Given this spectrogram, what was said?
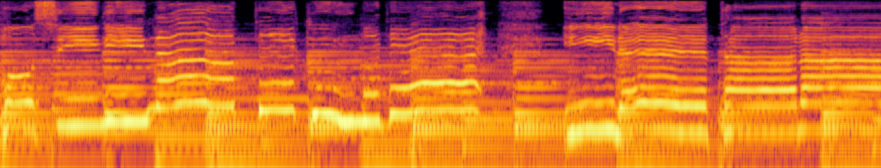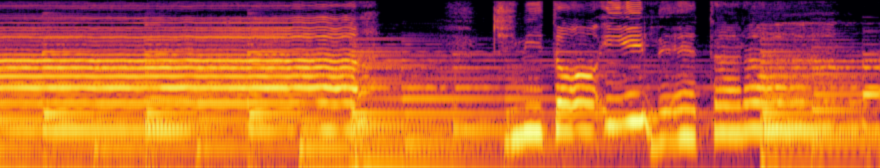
星になってくまで入れたら君と入れたら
